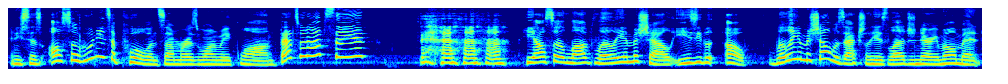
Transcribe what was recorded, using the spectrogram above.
And he says, also, who needs a pool when summer is one week long? That's what I'm saying. he also loved Lily and Michelle. Easy. Oh, Lily and Michelle was actually his legendary moment,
